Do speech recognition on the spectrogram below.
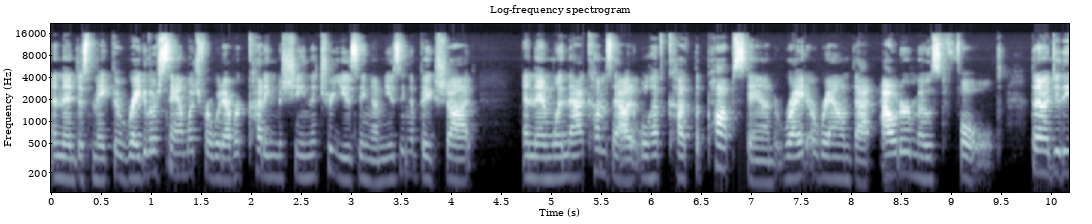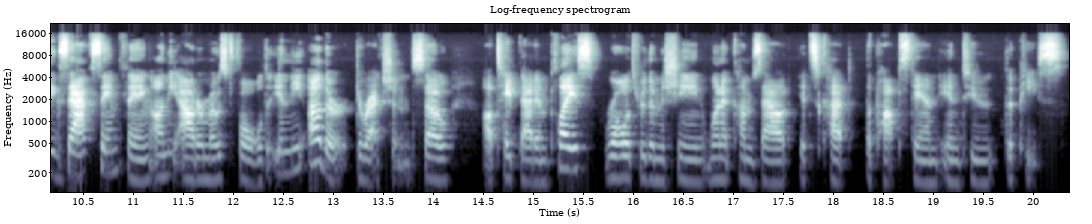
And then just make the regular sandwich for whatever cutting machine that you're using. I'm using a Big Shot. And then when that comes out, it will have cut the pop stand right around that outermost fold. Then I'm going to do the exact same thing on the outermost fold in the other direction. So I'll tape that in place, roll it through the machine. When it comes out, it's cut the pop stand into the piece.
